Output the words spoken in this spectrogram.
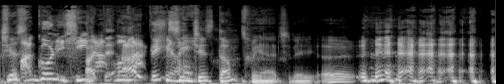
just. I'm going to see I, that thi- one I think she just dumped me. Actually, uh,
